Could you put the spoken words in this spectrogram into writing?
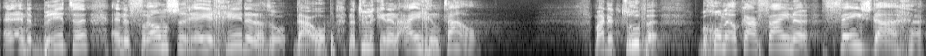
En, en de Britten en de Fransen reageerden daarop, natuurlijk in hun eigen taal. Maar de troepen begonnen elkaar fijne feestdagen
